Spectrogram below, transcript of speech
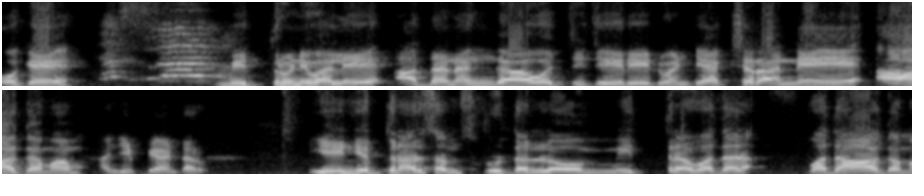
ఓకే? మిత్రుని వలె అదనంగా వచ్చి చేరేటువంటి అక్షరాన్నే ఆగమం అని చెప్పి అంటారు. ఏం చెప్తున్నారు సంస్కృతంలో మిత్ర వద వదాగమ?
